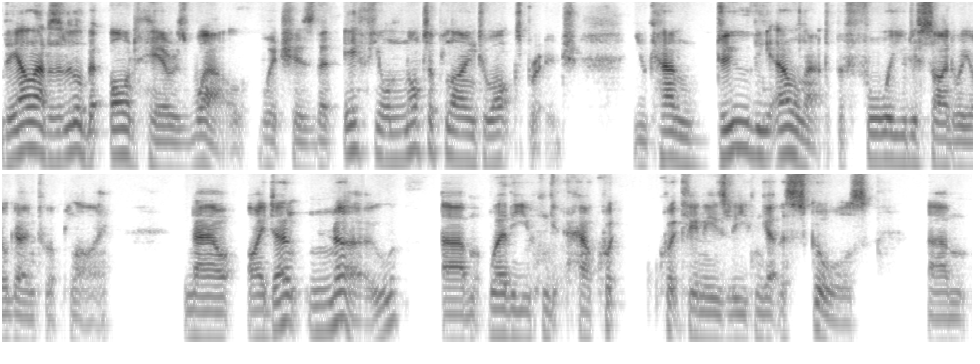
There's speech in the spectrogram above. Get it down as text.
the LNAT is a little bit odd here as well, which is that if you're not applying to Oxbridge, you can do the LNAT before you decide where you're going to apply. Now, I don't know um, whether you can get how quick quickly and easily you can get the scores. Um,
